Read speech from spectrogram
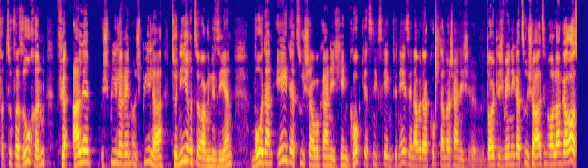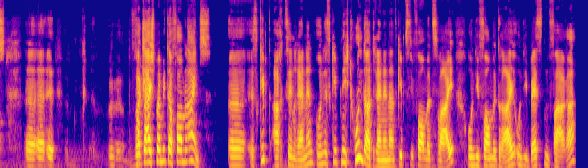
äh, zu versuchen, für alle Spielerinnen und Spieler Turniere zu organisieren, wo dann eh der Zuschauer gar nicht hinguckt. Jetzt nichts gegen Tunesien, aber da guckt dann wahrscheinlich äh, deutlich weniger Zuschauer als in Roland Garros. Äh, äh, vergleichbar mit der Formel 1 äh, es gibt 18 Rennen und es gibt nicht 100 Rennen. Dann gibt es die Formel 2 und die Formel 3 und die besten Fahrer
